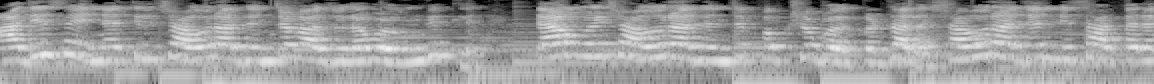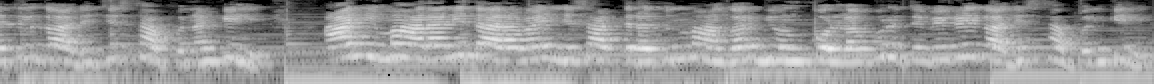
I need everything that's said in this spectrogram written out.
आदी सैन्यातील शाहूराजांच्या बाजूला वळवून घेतले. त्यामुळे शाहूराजांचे पक्ष बळकट झाला. शाहूराजांनी साताऱ्यातील गादीची स्थापना केली आणि महाराणी ताराबाईंनी साताऱ्यातून माघार घेऊन कोल्हापूर येथे वेगळी गादी स्थापन केली.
